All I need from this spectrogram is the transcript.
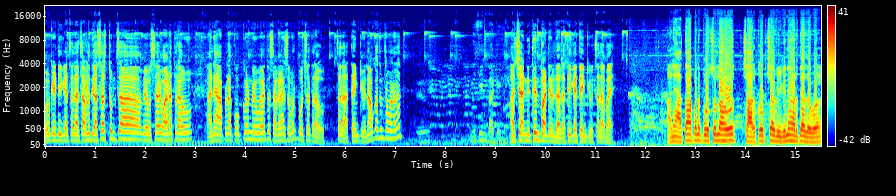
ओके ठीक आहे. चला चालू दे. असाच तुमचा व्यवसाय वाढत राहू आणि आपला कोकण मेवा आहे तो सगळ्यांसमोर पोचत राहू. चला थँक्यू नाव का तुमचं म्हणालात? नितीन पाटील. अच्छा नितीन पाटील दादा. ठीक आहे थँक्यू चला बाय आणि आता आपण पोहोचलो आहोत चारकोपच्या विघ्नहर्त्याजवळ.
